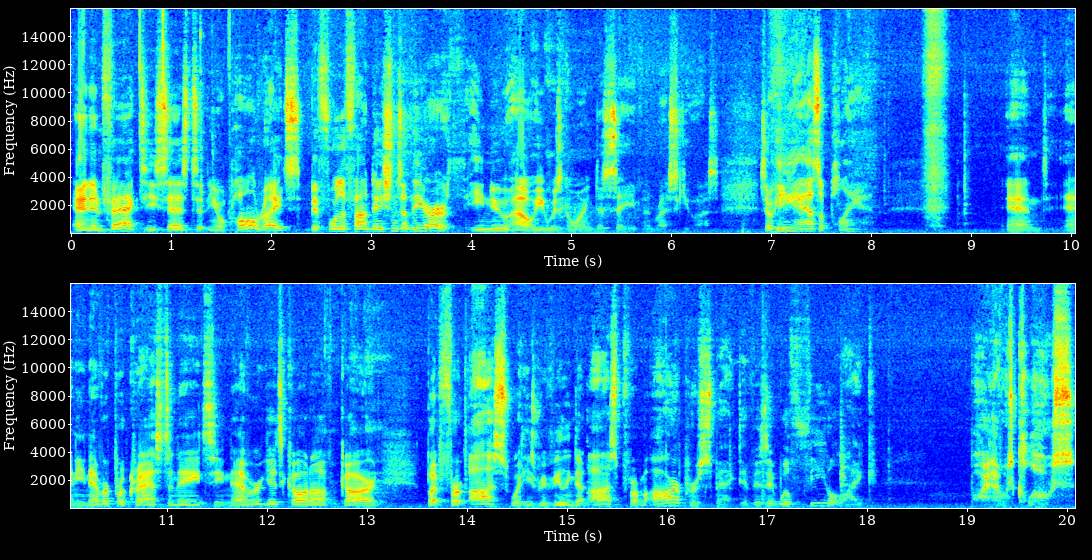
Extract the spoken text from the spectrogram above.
And in fact, he says to, you know, Paul writes, before the foundations of the earth, he knew how he was going to save and rescue us. So he has a plan. And and he never procrastinates, he never gets caught off guard. But for us, what he's revealing to us from our perspective is it will feel like, boy, that was close.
